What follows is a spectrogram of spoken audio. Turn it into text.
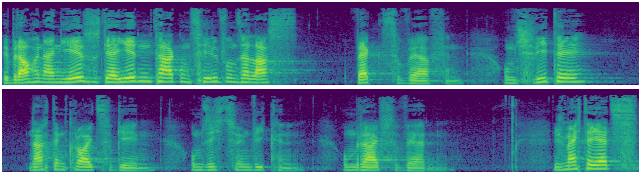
Wir brauchen einen Jesus, der jeden Tag uns hilft, unser Last wegzuwerfen, um Schritte nach dem Kreuz zu gehen, um sich zu entwickeln, um reif zu werden. Ich möchte jetzt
